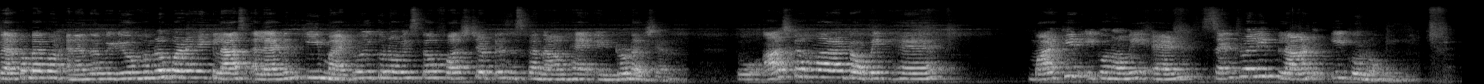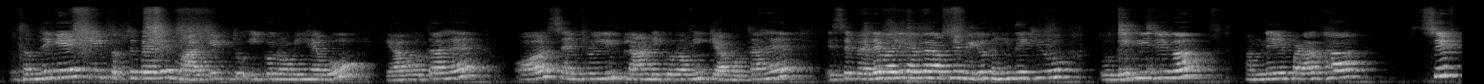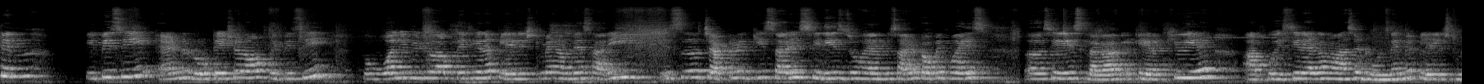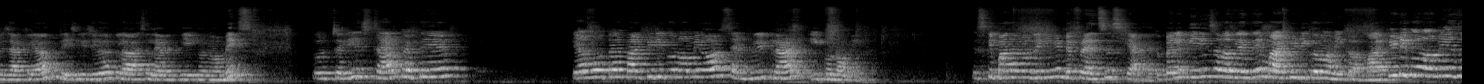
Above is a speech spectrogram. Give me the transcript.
Welcome back on another video हम लोग पढ़ रहे हैं क्लास अलेवेंथ की माइक्रो इकोनॉमिक्स का फ़र्स्ट चैप्टर जिसका नाम है इंट्रोडक्शन तो आज का हमारा टॉपिक है market economy and centrally planned economy समझेंगे कि सबसे पहले मार्केट जो इकोनॉमी है वो क्या होता है और सेंट्रली प्लान्ड इकोनॉमी क्या होता है, इससे पहले वाली अगर आपने वीडियो नहीं देखी हो तो देख लीजिएगा। हमने पढ़ा था PPC and rotation of PPC तो वो वाली वीडियो आप देखिए ना प्लेलिस्ट में हमने सारी इस चैप्टर की सारी सीरीज़ जो है, हमने सारे टॉपिक वाइज सीरीज़ लगा के रखी हुई है। आपको इसी रहेगा वहाँ से ढूँढने में प्लेलिस्ट में जाके आप देख लीजिएगा क्लास इलेवेंथ की इकोनॉमिक्स तो चलिए स्टार्ट करते हैं। क्या होता है मार्केट इकोनॉमी और सेंट्रली प्लान इकोनॉमी इसके बाद हम लोग देखेंगे डिफरेंसेस क्या है। तो पहले मीनिंग समझ लेते हैं मार्केट इकोनॉमी का। Market economy is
